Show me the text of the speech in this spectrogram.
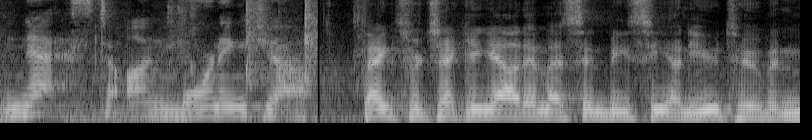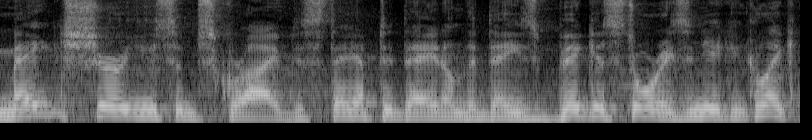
next on Morning Joe. Thanks for checking out MSNBC on YouTube and make sure you subscribe to stay up to date on the day's biggest stories. And you can click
